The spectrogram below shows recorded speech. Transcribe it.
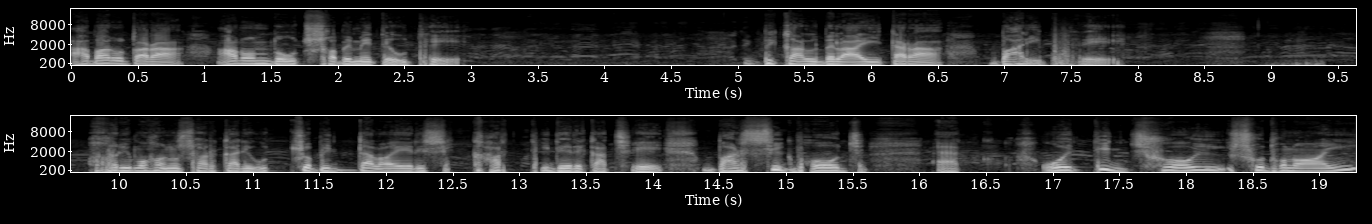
আবারও তারা আনন্দ উৎসবে মেতে ওঠে বিকালবেলায় তারা বাড়ি ফেরে। হরিমোহন সরকারি উচ্চ বিদ্যালয়ের শিক্ষার্থীদের কাছে বার্ষিক ভোজ এক ঐতিহ্যই শুধু নয়,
